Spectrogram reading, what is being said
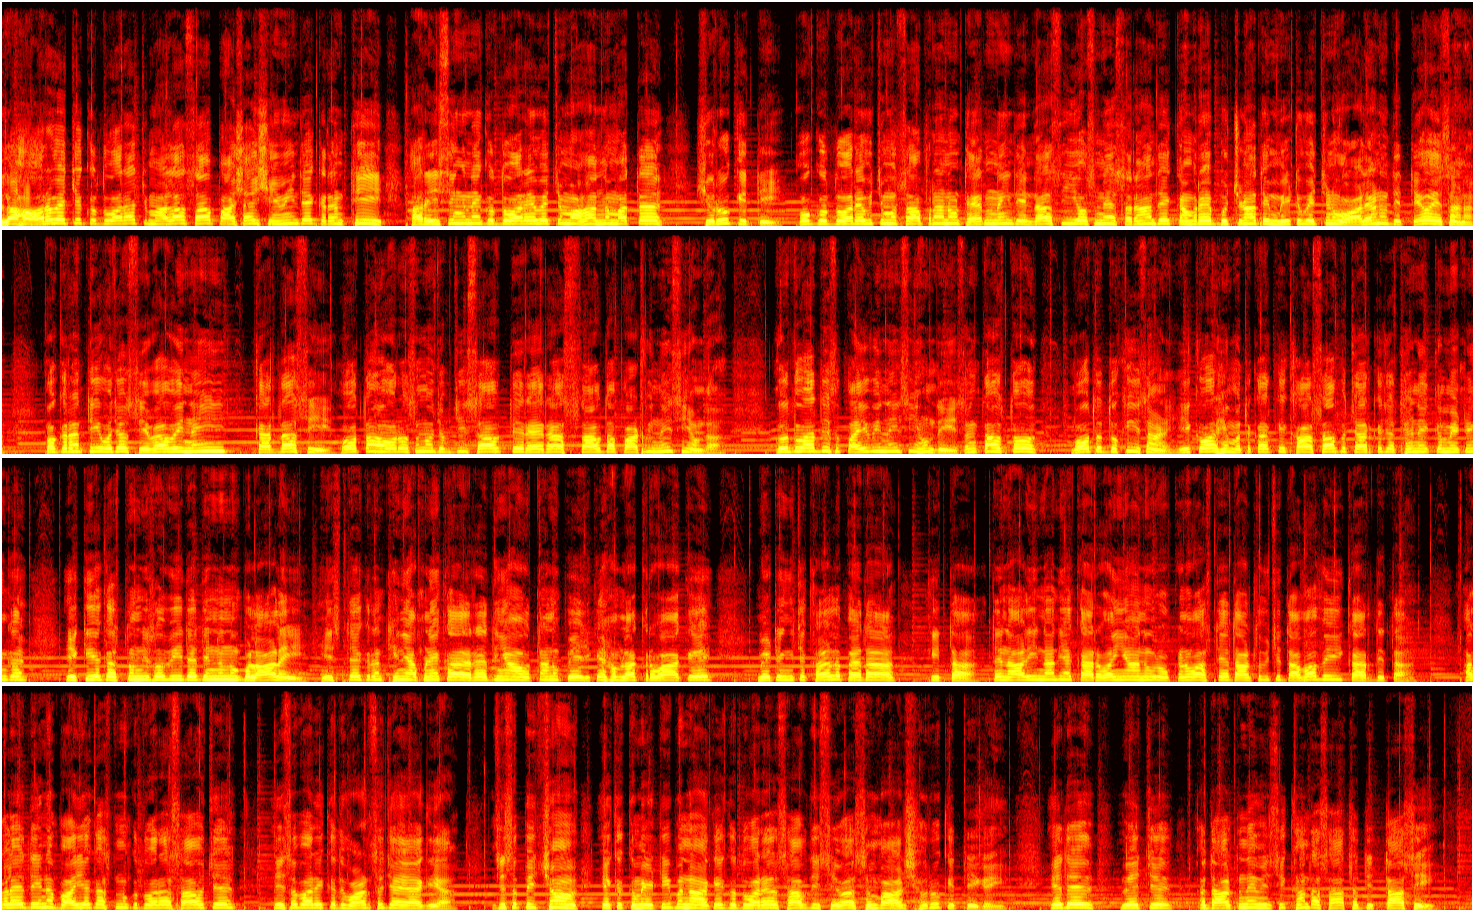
ਲਾਹੌਰ ਵਿੱਚ ਗੁਰਦੁਆਰਾ ਚਮਾਲਾ ਸਾਹਿਬ ਪਾਸ਼ਾ ਛੇਵੀਂ ਦੇ ਗ੍ਰੰਥੀ ਹਰੀ ਸਿੰਘ ਨੇ ਗੁਰਦੁਆਰੇ ਵਿੱਚ ਮਹਾਨ ਮਤ ਸ਼ੁਰੂ ਕੀਤੀ। ਉਹ ਗੁਰਦੁਆਰੇ ਵਿੱਚ ਮੁਸਾਫਰਾਂ ਨੂੰ ਠਹਿਰਨ ਨਹੀਂ ਦਿੰਦਾ ਸੀ। ਉਸ ਨੇ ਸਰਾਂ ਦੇ ਕਮਰੇ, ਪੁੱਛਣਾ ਤੇ ਮੀਟ ਵੇਚਣ ਵਾਲਿਆਂ ਨੂੰ ਦਿੱਤੇ ਹੋਏ ਸਨ। ਉਹ ਗ੍ਰੰਥੀ ਵਜੋਂ ਸੇਵਾ ਵੀ ਨਹੀਂ ਕਰਦਾ ਸੀ। ਹੋ ਤਾਂ ਹੋਰ ਉਸ ਨੂੰ ਜਪਜੀ ਸਾਹਿਬ ਤੇ ਰਹਿਰਾਸ ਸਾਹਿਬ ਦਾ ਪਾਠ ਵੀ ਨਹੀਂ ਸੀ ਆਉਂਦਾ। ਗੁਰਦੁਆਰੇ ਦੀ ਸਫ਼ਾਈ ਵੀ ਨਹੀਂ ਸੀ ਹੁੰਦੀ। ਸੰਗਤਾਂ ਉਸ ਤੋਂ ਬਹੁਤ ਦੁਖੀ ਸਨ। ਇੱਕ ਵਾਰ ਹਿੰਮਤ ਕਰਕੇ ਖਾਲਸਾ ਪ੍ਰਚਾਰਕ ਜਥੇ ਨੇ ਇੱਕ ਮੀਟਿੰਗ 21 ਅਗਸਤ 1920 ਦੇ ਦਿਨ ਨੂੰ ਬੁਲਾ ਲਈ। ਇਸ ਤੇ ਗ੍ਰੰਥੀ ਨੇ ਆਪਣੇ ਘਰ ਦੀਆਂ ਔਰਤਾਂ ਨੂੰ ਭੇਜ ਕੇ ਹਮਲਾ ਕਰਵਾ ਕੇ ਮੀਟਿੰਗ 'ਚ ਖਲਲ ਪੈਦਾ ਕੀਤਾ ਤੇ ਨਾਲ ਹੀ ਇਹਨਾਂ ਦੀਆਂ ਕਾਰਵਾਈਆਂ ਨੂੰ ਰੋਕਣ ਵਾਸਤੇ ਅਦਾਲਤ ਵਿੱਚ ਦਾਅਵਾ ਵੀ ਕਰ ਦਿੱਤਾ। ਅਗਲੇ ਦਿਨ 22 ਅਗਸਤ ਨੂੰ ਗੁਰਦੁਆਰਾ ਸਾਹਿਬ 'ਚ ਇਸ ਬਾਰੇ ਇੱਕ ਦੀਵਾਨ ਸਜਾਇਆ ਗਿਆ। ਜਿਸ ਪਿੱਛੋਂ ਇੱਕ ਕਮੇਟੀ ਬਣਾ ਕੇ ਗੁਰਦੁਆਰਾ ਸਾਹਿਬ ਦੀ ਸੇਵਾ ਸੰਭਾਲ ਸ਼ੁਰੂ ਕੀਤੀ ਗਈ। ਇਹਦੇ ਵਿੱਚ ਅਦਾਲਤ ਨੇ ਵੀ ਸਿੱਖਾਂ ਦਾ ਸਾਥ ਦਿੱਤਾ ਸੀ।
